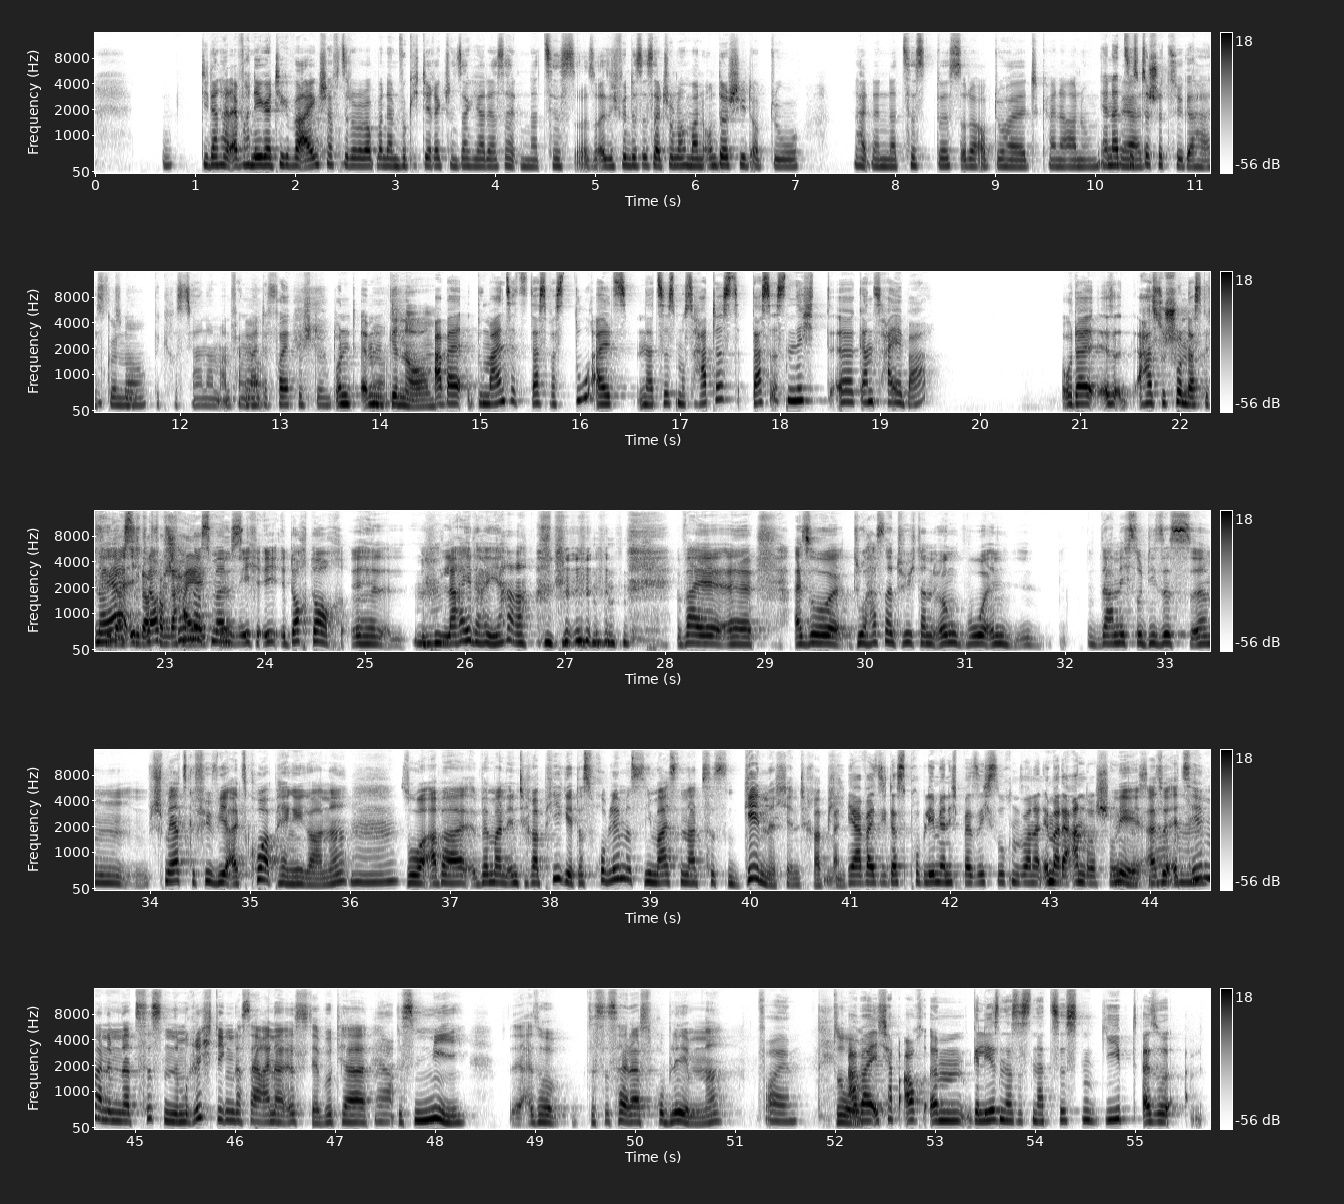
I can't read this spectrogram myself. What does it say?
die dann halt einfach negative Eigenschaften sind oder ob man dann wirklich direkt schon sagt, ja, der ist halt ein Narzisst oder so. Also ich finde, das ist halt schon nochmal ein Unterschied, ob du halt ein Narzisst bist oder ob du halt, keine Ahnung. Ja, narzisstische Züge hast. Genau. So, wie Christiane am Anfang Ja, meinte. Voll. bestimmt. Und, ähm, Genau. Aber du meinst jetzt, das, was du als Narzissmus hattest, das ist nicht äh, ganz heilbar? Oder äh, hast du schon das Gefühl, Naja, dass du ich davon glaube schon, geheilt dass man, bist? ich, ich, doch, doch, äh, Mhm. leider ja. Weil, äh, also du hast natürlich dann irgendwo in, da nicht so dieses ähm, Schmerzgefühl wie als Co-Abhängiger, ne? Mhm. So, aber wenn man in Therapie geht, das Problem ist, die meisten Narzissten gehen nicht in Therapie. ja, weil sie das Problem ja nicht bei sich suchen, sondern immer der andere schuld Nee, ist. ne? also erzähl mal einem Narzissten, einem Richtigen, dass er einer ist, der wird ja, Ja. das nie, also das ist halt das Problem, ne? Voll. So. Aber ich habe auch ähm, gelesen, dass es Narzissten gibt. Also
